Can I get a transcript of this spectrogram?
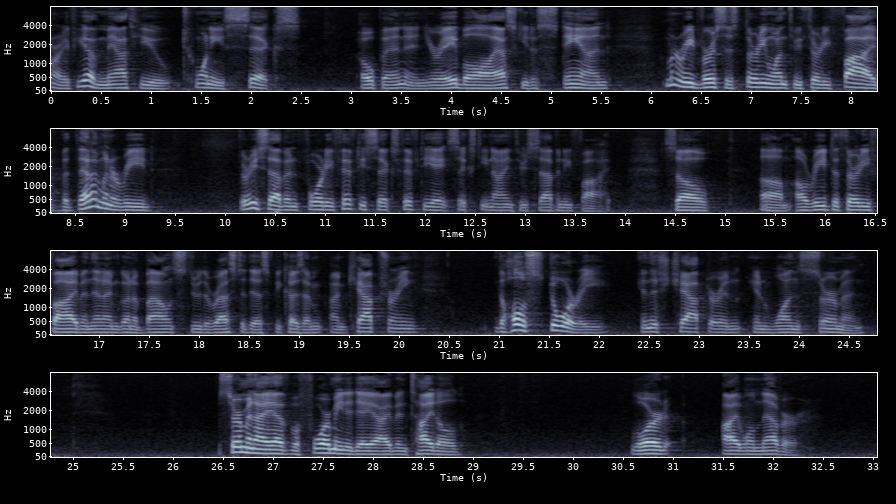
All right, if you have Matthew 26 open and you're able, I'll ask you to stand. I'm going to read verses 31 through 35, but then I'm going to read 37, 40, 56, 58, 69 through 75. So um, I'll read to 35 and then I'm going to bounce through the rest of this because I'm, I'm capturing the whole story in this chapter in, in one sermon. The sermon I have before me today I've entitled, Lord, I will never,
